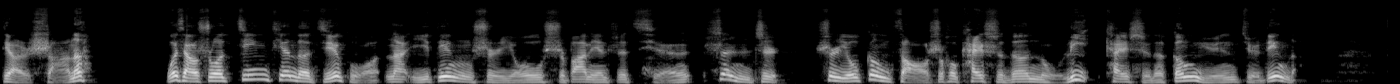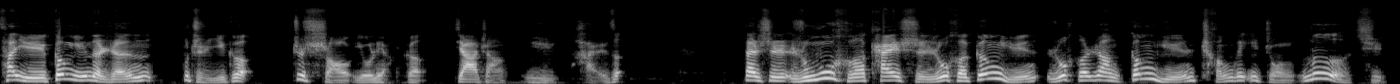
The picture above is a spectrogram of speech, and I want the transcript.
点啥呢？我想说，今天的结果，那一定是由十八年之前，甚至是由更早时候开始的努力、开始的耕耘决定的。参与耕耘的人不止一个，至少有两个家长与孩子。但是，如何开始？如何耕耘？如何让耕耘成为一种乐趣，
